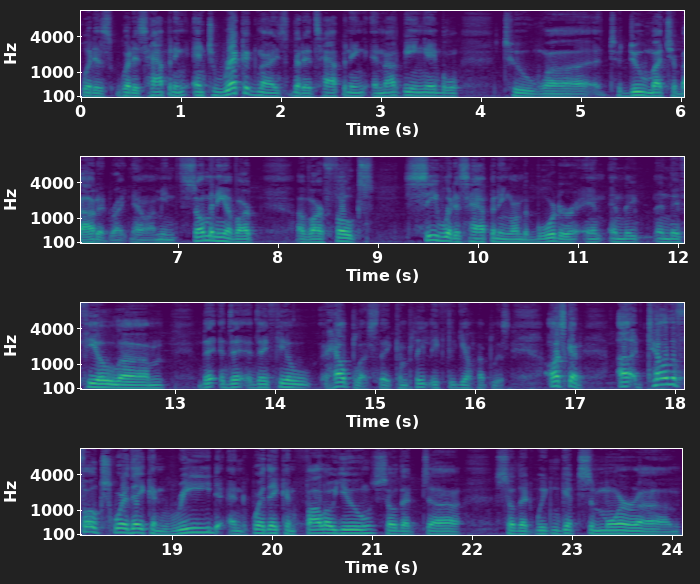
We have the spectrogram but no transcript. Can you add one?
what is what is happening and to recognize that it's happening and not being able to uh, to do much about it right now. I mean, so many of our of our folks see what is happening on the border and, and they and they feel um, they, they, they feel helpless. They completely feel helpless. Oscar, uh, tell the folks where they can read and where they can follow you, so that uh, so that we can get some more um,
